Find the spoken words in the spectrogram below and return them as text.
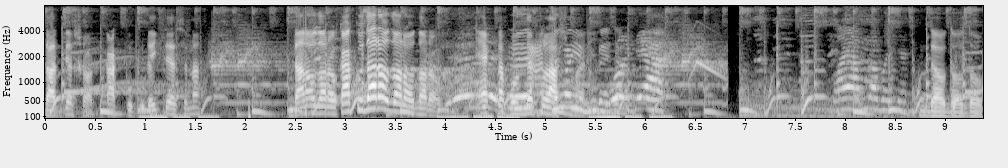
দাঁত দিয়ে সর কাকু ফুটাইতে আছে না দাঁড়াও দাঁড়াও কাকু দাঁড়াও দাঁড়াও দাঁড়াও একটা ফোন দিয়ে ফ্লাশ মারি দাও দাও দাও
